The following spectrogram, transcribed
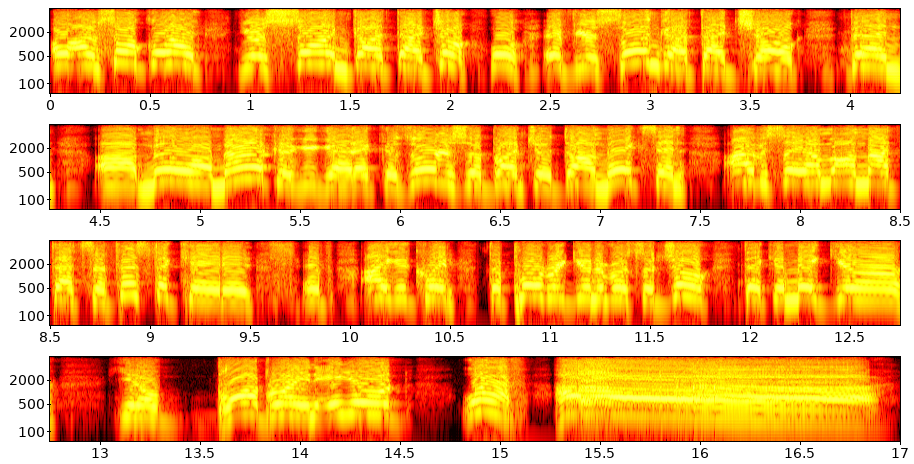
oh, I'm so glad your son got that joke. Well, if your son got that joke, then uh, Middle America could get it because they're just a bunch of dumb hicks. And obviously, I'm, I'm not that sophisticated. If I could create the perfect universal joke that can make your, you know, blah brain eight year old laugh. Ah!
